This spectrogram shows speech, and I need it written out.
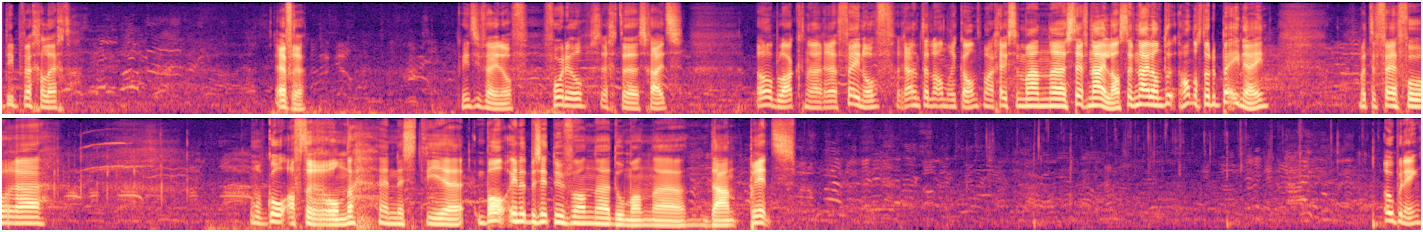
diep weggelegd. Evre. Quincy Veenhoff. Voordeel, zegt uh, Scheids. Elblak naar uh, Veenhoff. Ruimte aan de andere kant, maar geeft hem aan uh, Stef Nijland. Stef Nijland handig door de benen heen. Met de ver voor... eh, om op goal af te ronden. En is die eh, bal in het bezit nu van eh, doelman eh, Daan Prins. Opening.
